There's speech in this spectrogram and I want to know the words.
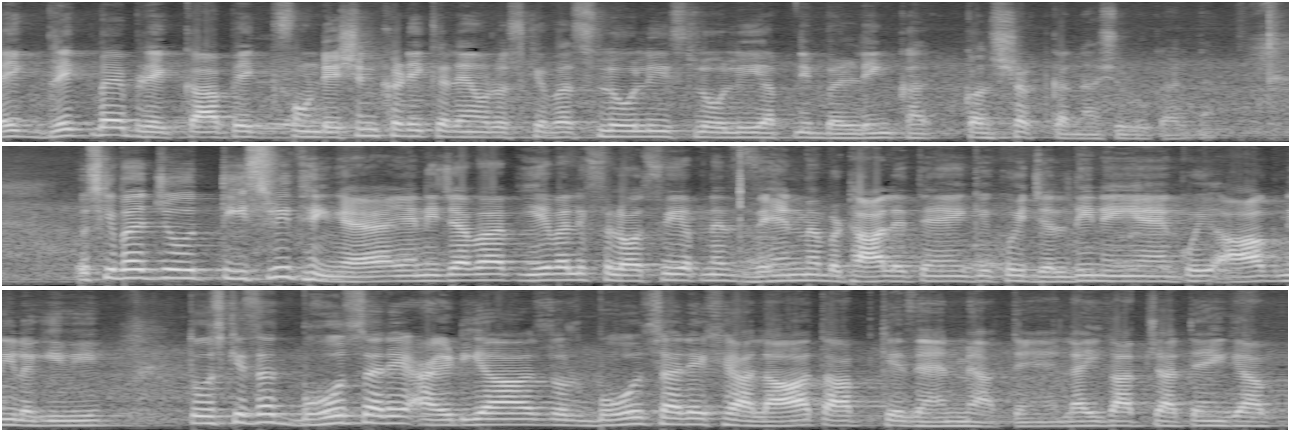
लाइक ब्रिक बाय ब्रिक आप एक फाउंडेशन खड़ी करें और उसके बाद स्लोली स्लोली अपनी बिल्डिंग कंस्ट्रक्ट करना शुरू कर दें। उसके बाद जो तीसरी थिंग है, यानी जब आप ये वाली फ़िलासफ़ी अपने जहन में बैठा लेते हैं कि कोई जल्दी नहीं है, कोई आग नहीं लगी हुई तो उसके साथ बहुत सारे आइडियाज़ और बहुत सारे ख्याल आपके जहन में आते हैं। लाइक आप चाहते हैं कि आप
